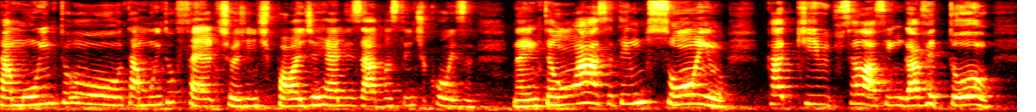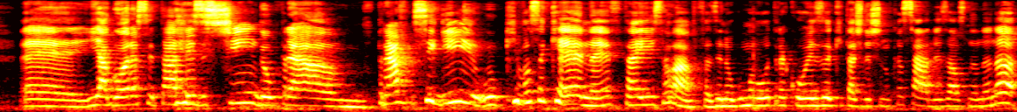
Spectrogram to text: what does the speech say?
tá muito, tá muito fértil. A gente pode realizar bastante coisa, né? Então, ah, você tem um sonho que, sei lá, você engavetou é, e agora você está resistindo para seguir o que você quer, né? Você tá aí, sei lá, fazendo alguma outra coisa que tá te deixando cansado, exausto, nananã.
